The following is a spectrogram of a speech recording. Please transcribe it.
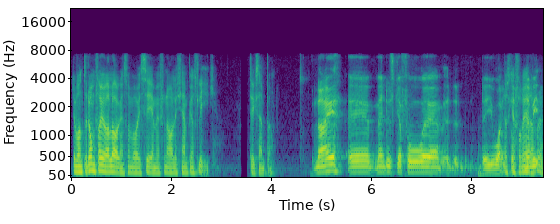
det var inte de fyra lagen som var i semifinal i Champions League till exempel. Nej, eh, men du ska få, eh, det är ju wild. Jag ska få reda vi, på det.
